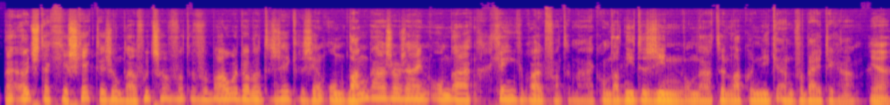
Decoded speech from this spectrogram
bij uitstek geschikt is om daar voedsel voor te verbouwen, dat het in zekere zin ondankbaar zou zijn om daar geen gebruik van te maken. Om dat niet te zien, om daar te laconiek aan voorbij te gaan. Ja.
